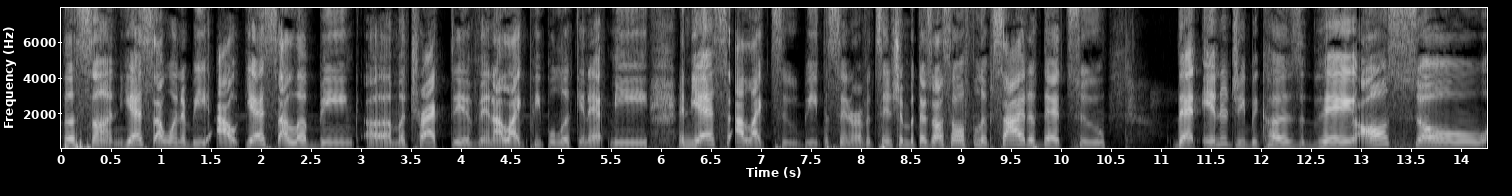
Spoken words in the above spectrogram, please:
the sun. Yes, I want to be out. Yes, I love being um, attractive and I like people looking at me. And yes, I like to be the center of attention. But there's also a flip side of that too, that energy because they also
